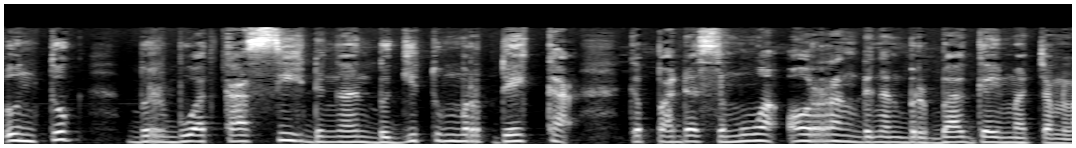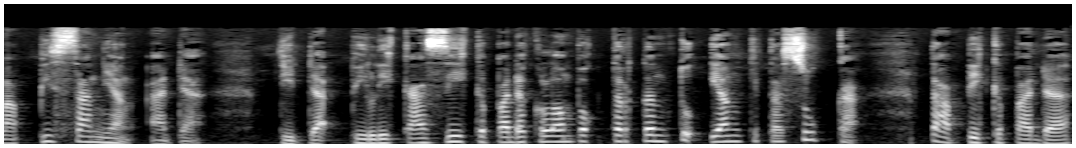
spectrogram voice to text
untuk berbuat kasih dengan begitu merdeka kepada semua orang dengan berbagai macam lapisan yang ada. Tidak pilih kasih kepada kelompok tertentu yang kita suka, tapi kepada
